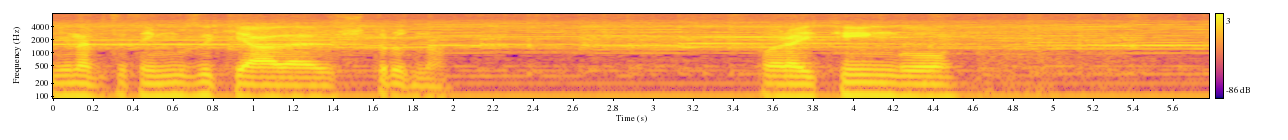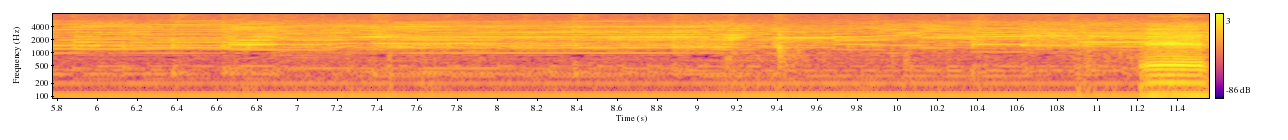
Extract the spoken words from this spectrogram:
Nienawidzę tej muzyki, ale już trudno. Po ratingu. E,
